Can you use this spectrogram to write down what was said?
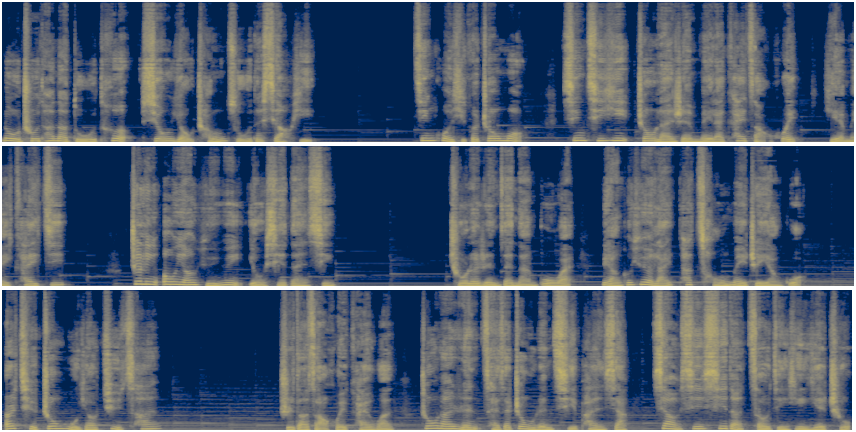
露出他那独特、胸有成竹的笑意。经过一个周末。星期一，周兰人没来开早会，也没开机，这令欧阳云云有些担心。除了人在南部外，两个月来他从没这样过，而且中午要聚餐。直到早会开完，周兰人才在众人期盼下笑嘻嘻地走进营业处。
